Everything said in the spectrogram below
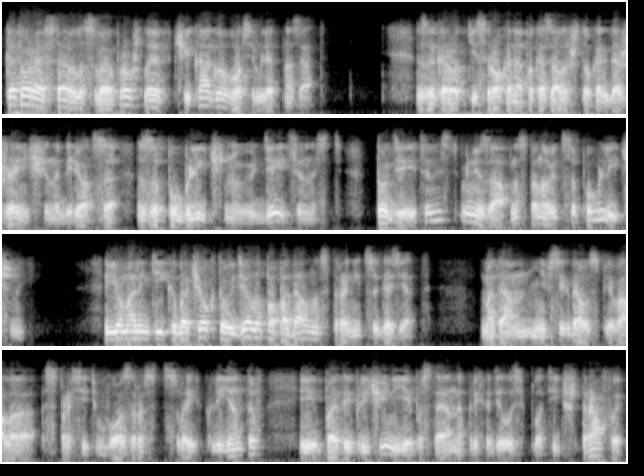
которая оставила свое прошлое в Чикаго 8 лет назад. За короткий срок она показала, что когда женщина берется за публичную деятельность, то деятельность внезапно становится публичной. Ее маленький кабачок то и дело попадал на страницы газет. Мадам не всегда успевала спросить возраст своих клиентов, и по этой причине ей постоянно приходилось платить штрафы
